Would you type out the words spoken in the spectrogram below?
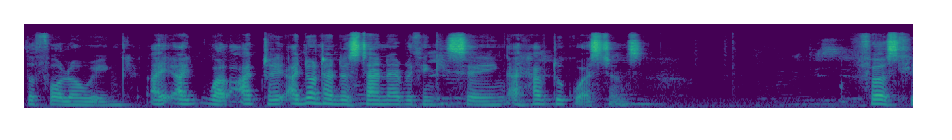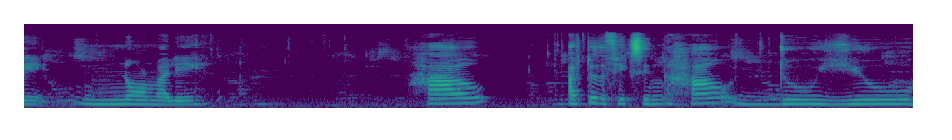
the following. I, I well, actually, I don't understand everything he's saying. I have two questions. Firstly, normally, how after the fixing, how do you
